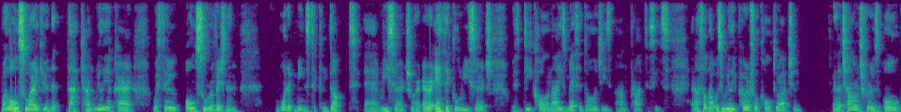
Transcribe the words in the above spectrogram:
while also arguing that that can't really occur without also revisioning what it means to conduct uh, research or, or ethical research with decolonized methodologies and practices. And I thought that was a really powerful call to action and a challenge for us all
